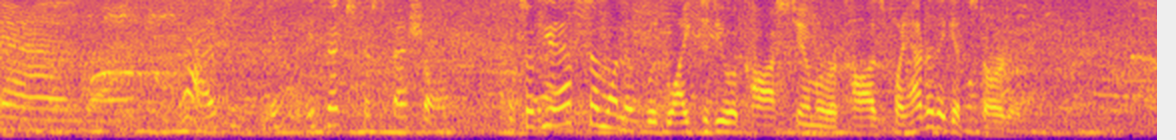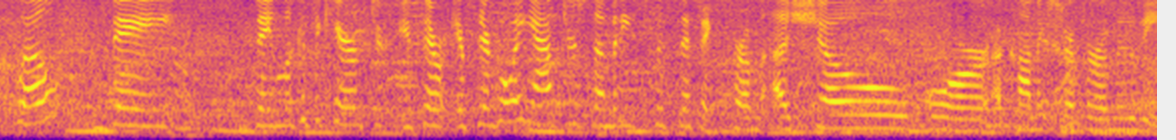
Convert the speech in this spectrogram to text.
and um, yeah, it's just it's it's extra special. So, if you have someone that would like to do a costume or a cosplay, how do they get started? Well, they they look at the character if they're if they're going after somebody specific from a show or a comic strip or a movie.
